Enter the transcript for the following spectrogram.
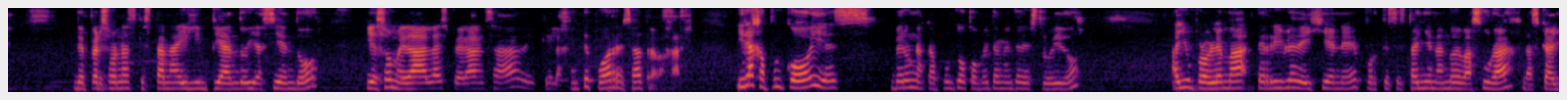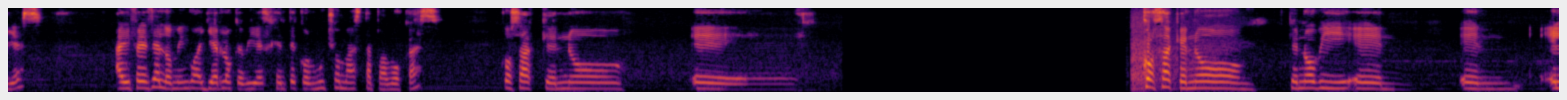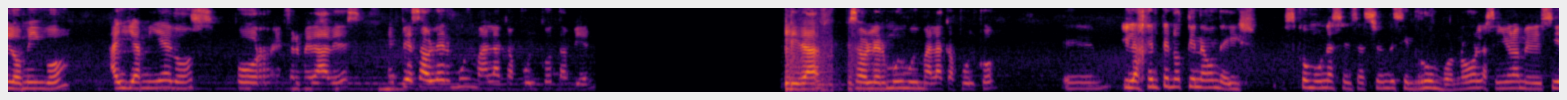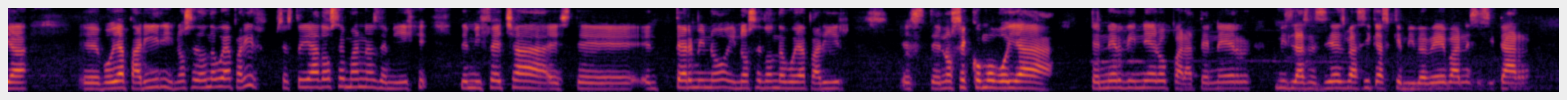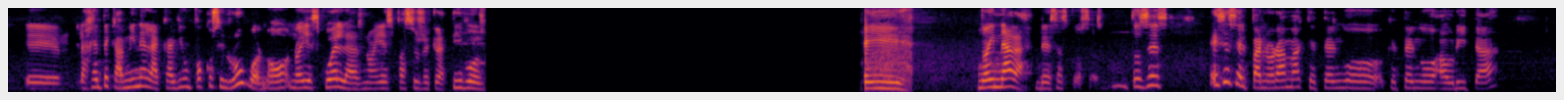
de personas que están ahí limpiando y haciendo, y eso me da la esperanza de que la gente pueda regresar a trabajar. Ir a Acapulco hoy es ver un Acapulco completamente destruido. Hay un problema terrible de higiene porque se están llenando de basura las calles. A diferencia del domingo, ayer lo que vi es gente con mucho más tapabocas, cosa que no... Eh, cosa que no, que no vi en, en el domingo, hay ya miedos por enfermedades, empieza a oler muy mal Acapulco también. Empieza a oler muy, muy mal Acapulco. Eh, y la gente no tiene a dónde ir. Es como una sensación de sin rumbo, ¿no? La señora me decía, eh, voy a parir y no sé dónde voy a parir. Estoy a dos semanas de mi, de mi fecha este, en término y no sé dónde voy a parir. Este, no sé cómo voy a tener dinero para tener mis, las necesidades básicas que mi bebé va a necesitar. Eh, la gente camina en la calle un poco sin rumbo, ¿no? No hay escuelas, no hay espacios recreativos. Y no hay nada de esas cosas. Entonces, ese es el panorama que tengo, que tengo ahorita.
